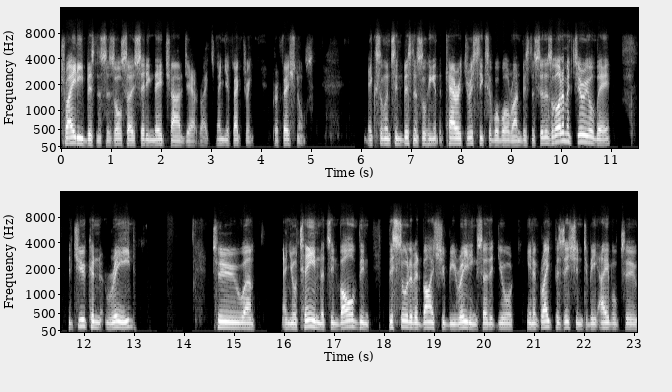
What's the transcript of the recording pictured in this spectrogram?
Tradie businesses also setting their charge out rates, manufacturing, professionals. Excellence in business, looking at the characteristics of a well-run business. So there's a lot of material there that you can read to, um, and your team that's involved in this sort of advice should be reading so that you're in a great position to be able to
